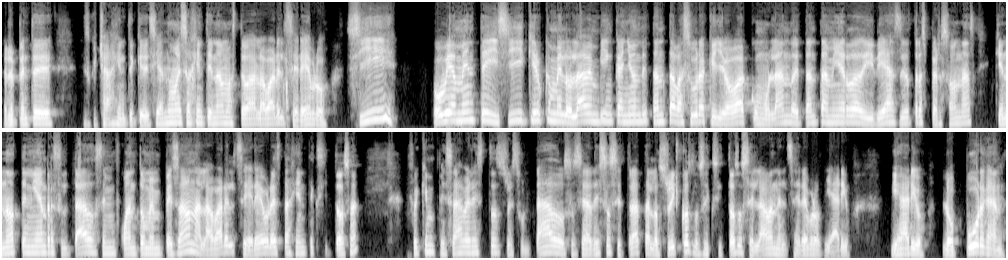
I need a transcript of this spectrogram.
De repente escuchaba gente que decía, no, esa gente nada más te va a lavar el cerebro. Sí, obviamente, y sí, quiero que me lo laven bien cañón de tanta basura que llevaba acumulando, de tanta mierda de ideas de otras personas que no tenían resultados. En cuanto me empezaron a lavar el cerebro esta gente exitosa, fue que empecé a ver estos resultados. O sea, de eso se trata. Los ricos, los exitosos se lavan el cerebro diario, diario, lo purgan,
